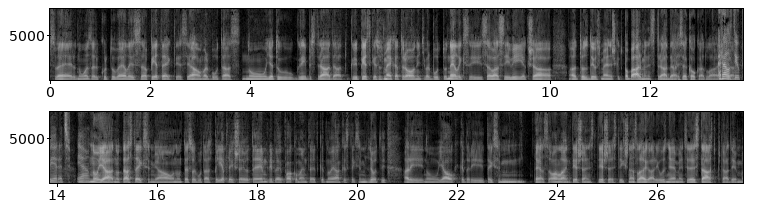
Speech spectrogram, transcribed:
sfēru, nozari, kur tu vēlies uh, pieteikties. Jā, un varbūt tās, nu, ja tu gribi strādāt, gribi pieskaties uz mehātroniķu, varbūt tu neliksi savā CV iekšā tos divus mēnešus, kad tu pa bārmeni strādāji, ja kaut kādu laiku. Relatīva pieredze. Jā, nu, jā nu, tas, teiksim, jā, un, un tas varbūt tās pa iepriekšējo tēmu gribēju pakomentēt, ka, nu, jā, kas, teiksim, ļoti arī nu, jauki, kad arī, teiksim, tajās online tiešais, tiešais tikšanās laikā arī uzņēmējs ir stāsts par tādiem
